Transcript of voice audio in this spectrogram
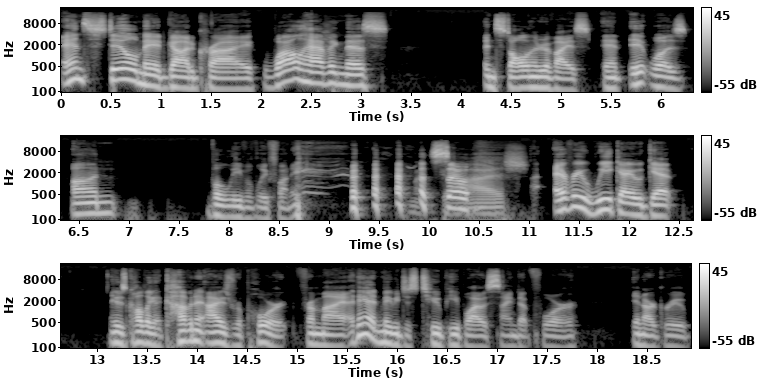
and still made God cry while having this installed on their device. And it was unbelievably funny. Oh so- gosh. Every week I would get, it was called like a Covenant Eyes report from my, I think I had maybe just two people I was signed up for in our group.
